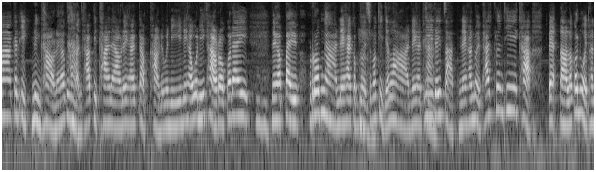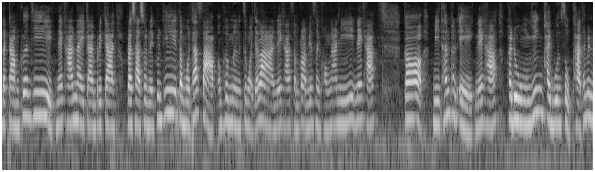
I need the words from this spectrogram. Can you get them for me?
มากันอีกหนึ่งข่าวนะคะคุณค่ะขวัญคะปิดท้ายแล้วนะคะกับข่าวในวันนี้นะคะวันนี้ค่ะเราก็ได้นะคะไปร่วมงานนะคะกับหน่วยเฉพาะกิจยะลานะคะที่ค่ะได้จัดนะคะหน่วยแพทย์เคลื่อนที่ค่ะแปะอ่าแล้วก็หน่วยทันตกรรมเคลื่อนที่นะคะในการบริการประชาชนในพื้นที่ตำบลท่าสาบอำเภอเมืองจังหวัดยะลานะคะสำหรับในส่วนของงานนี้นะคะก็มีท่านพันเอกนะคะพดุงยิ่งภัยบุญสุขค่ะท่านเป็น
